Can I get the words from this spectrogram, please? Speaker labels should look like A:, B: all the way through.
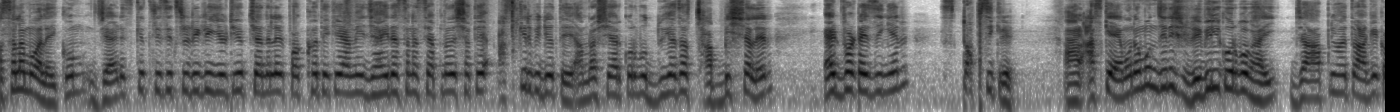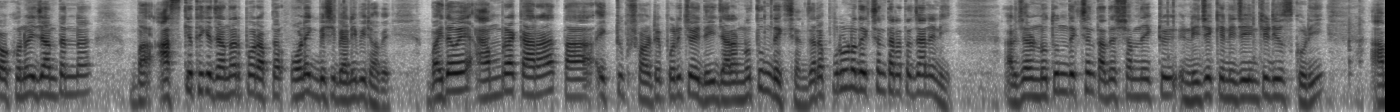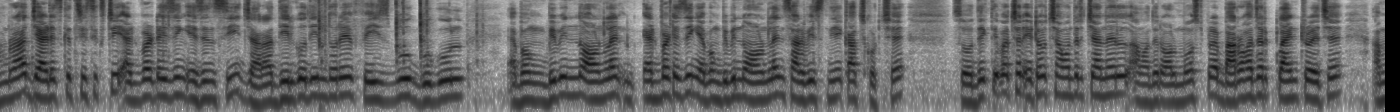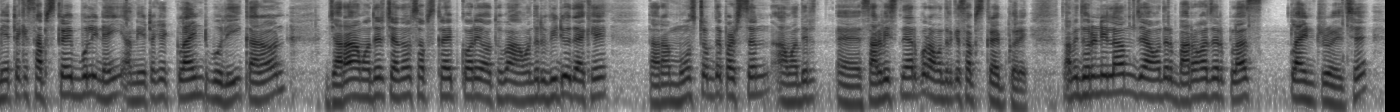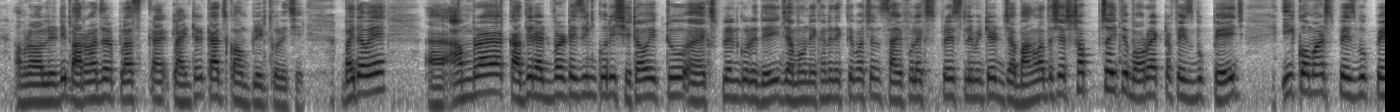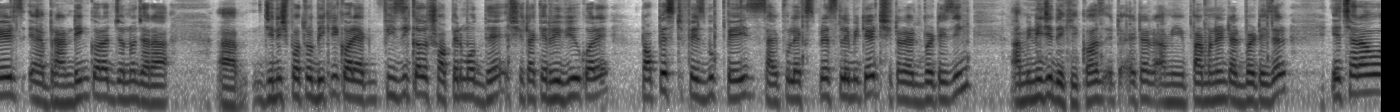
A: আসসালামু আলাইকুম ZSK three sixty degree YouTube চ্যানেলের পক্ষ থেকে আমি জাহিদ হাসান আছি আপনাদের সাথে আজকের ভিডিওতে আমরা শেয়ার করব দুই সালের অ্যাডভার্টাইজিংয়ের টপ সিক্রেট আর আজকে এমন এমন জিনিস রিভিল করব ভাই যা আপনি হয়তো আগে কখনোই জানতেন না বা আজকে থেকে জানার পর আপনার অনেক বেশি বেনিফিট হবে বাই আমরা কারা তা একটু শর্টে পরিচয় দিই যারা নতুন দেখছেন যারা পুরনো দেখছেন তারা তো জানেনি আর যারা নতুন দেখছেন তাদের সামনে একটু নিজেকে নিজে ইন্ট্রোডিউস করি আমরা ZSK three sixty advertising agency যারা দীর্ঘদিন ধরে ফেসবুক গুগল এবং বিভিন্ন অনলাইন অ্যাডভার্টাইজিং এবং বিভিন্ন অনলাইন সার্ভিস নিয়ে কাজ করছে সো দেখতে পাচ্ছেন এটা হচ্ছে আমাদের চ্যানেল আমাদের অলমোস্ট প্রায় বারো হাজার ক্লায়েন্ট রয়েছে আমি এটাকে সাবস্ক্রাইব বলি নাই আমি এটাকে ক্লায়েন্ট বলি কারণ যারা আমাদের চ্যানেল সাবস্ক্রাইব করে অথবা আমাদের ভিডিও দেখে তারা মোস্ট অফ দ্য পার্সন আমাদের সার্ভিস নেওয়ার পর আমাদেরকে সাবস্ক্রাইব করে তো আমি ধরে নিলাম যে আমাদের বারো হাজার প্লাস ক্লায়েন্ট রয়েছে আমরা অলরেডি বারো হাজার প্লাস ক্লায়েন্টের কাজ কমপ্লিট করেছি বাই দ্য ওয়ে আমরা কাদের অ্যাডভার্টাইজিং করি সেটাও একটু এক্সপ্লেন করে দেই যেমন এখানে দেখতে পাচ্ছেন সাইফুল এক্সপ্রেস লিমিটেড যা বাংলাদেশের সবচাইতে বড় একটা Facebook page e commerce Facebook page branding করার জন্য যারা জিনিসপত্র বিক্রি করে এক ফিজিক্যাল শপের মধ্যে সেটাকে রিভিউ করে topest Facebook page Saiful express limited সেটার অ্যাডভার্টাইজিং আমি নিজে দেখি কজ এটা এটার আমি পারমানেন্ট অ্যাডভার্টাইজার এছাড়াও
